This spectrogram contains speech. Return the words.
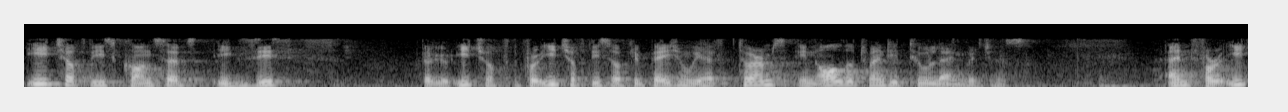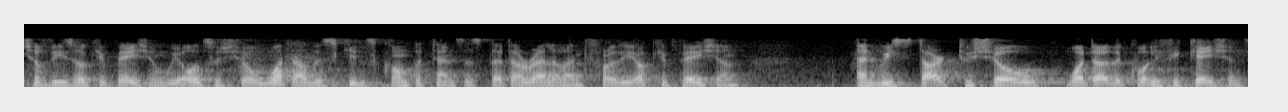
Each of these concepts exists, each of, for each of these occupations we have terms in all the 22 languages. And for each of these occupations we also show what are the skills competences that are relevant for the occupation, and we start to show what are the qualifications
